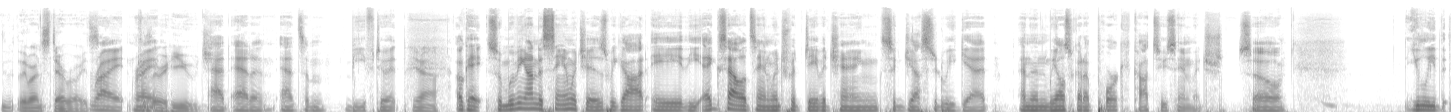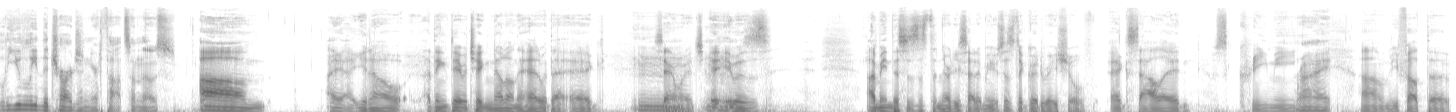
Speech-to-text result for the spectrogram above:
they were on steroids, Right, right. They were huge. Add add a add some beef to it. yeah, Okay, so moving on to sandwiches, we got a the egg salad sandwich, which David Chang suggested we get, and then we also got a pork katsu sandwich. So you lead you lead the charge on your thoughts on those. Um, I you know I think David Chang nailed on the head with that egg sandwich. It, it Mhm. was, I mean, this is just the nerdy side of me. It was just a good ratio of egg salad. It was creamy. right. Um, you felt the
